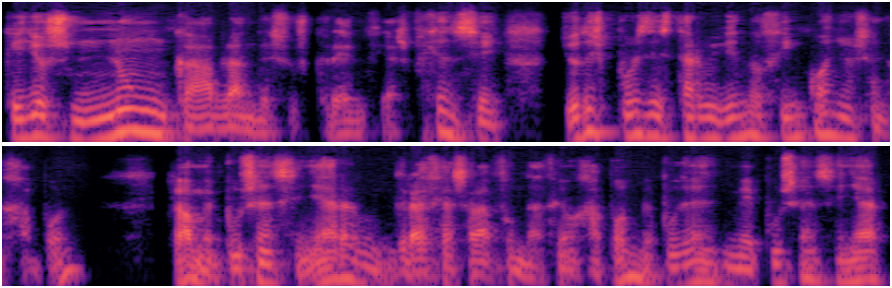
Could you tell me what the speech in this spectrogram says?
que ellos nunca hablan de sus creencias. Fíjense, yo después de estar viviendo cinco años en Japón, claro, me puse a enseñar, gracias a la Fundación Japón, me, puse, a enseñar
